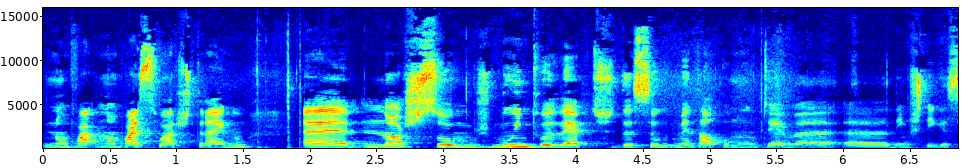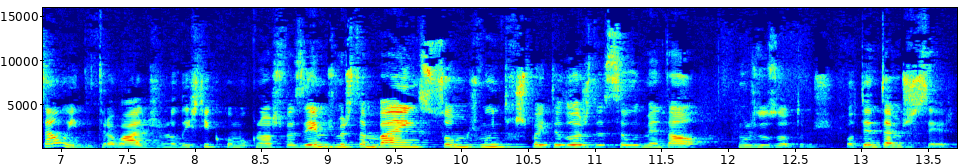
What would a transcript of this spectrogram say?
não vai, não vai soar estranho. Uh, nós somos muito adeptos da saúde mental como um tema uh, de investigação e de trabalho jornalístico, como o que nós fazemos, mas também somos muito respeitadores da saúde mental uns dos outros, ou tentamos ser.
